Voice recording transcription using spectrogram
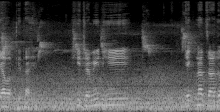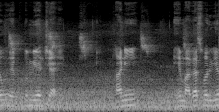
या बाबतीत आहे. ही जमीन ही एकनाथ जाधव या कुटुंबियांची आहे. आणि हे मागासवर्गीय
